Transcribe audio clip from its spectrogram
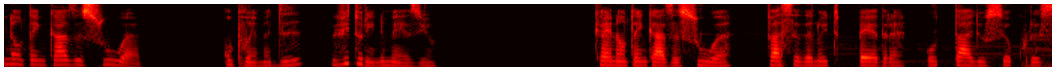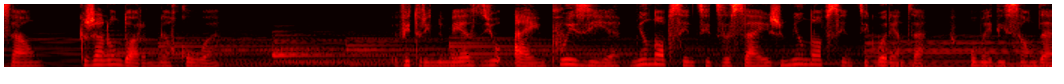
não tem casa sua? Um poema de Vitorino Mésio. Quem não tem casa sua, faça da noite pedra ou talhe o seu coração, que já não dorme na rua. Vitorino Mésio em Poesia 1916-1940, uma edição da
